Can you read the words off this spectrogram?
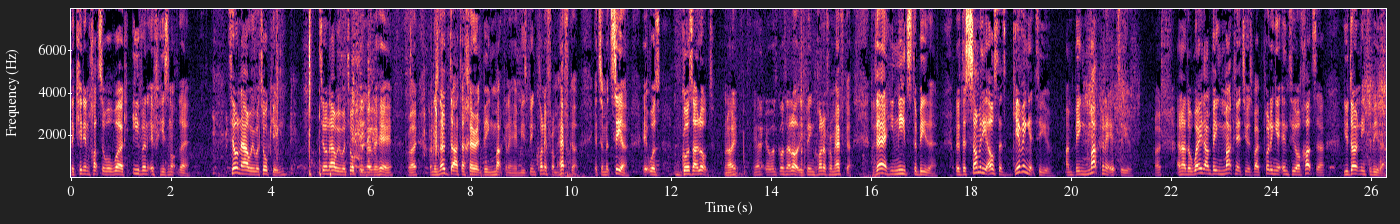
the Kenyan Chatzah will work even if he's not there. Till now we were talking, till now we were talking over here, right? When there's no Dat Acheret being makne him, he's being koneh from Hefka. It's a Metzia. It was Gozalot, right? Yeah, it was Gozalot. He's being koneh from Hefka. There he needs to be there. But if there's somebody else that's giving it to you, I'm being makne it to you. Right? And now the way that I'm being makne it to you is by putting it into your chatzah, you don't need to be there.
